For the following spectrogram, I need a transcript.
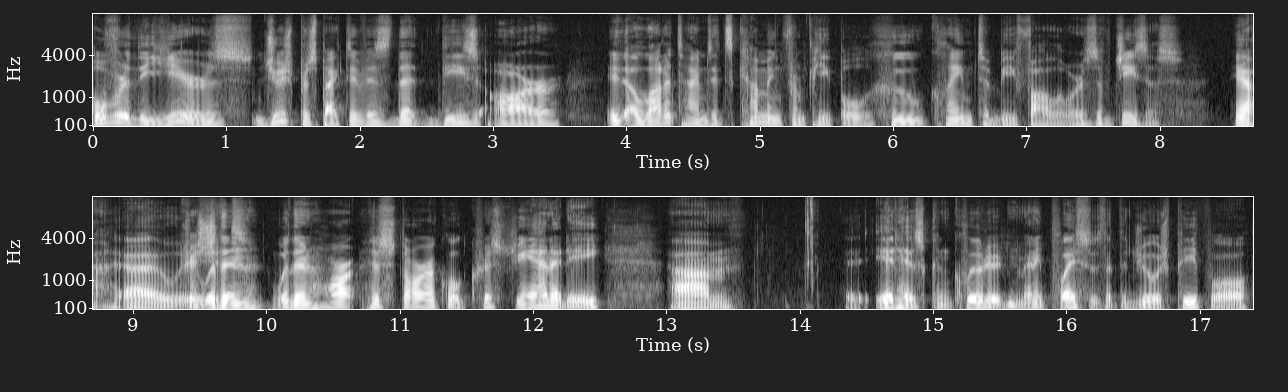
Over the years, Jewish perspective is that these are it, a lot of times it's coming from people who claim to be followers of Jesus. Yeah, uh, within within har- historical Christianity, um, it has concluded in many places that the Jewish people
